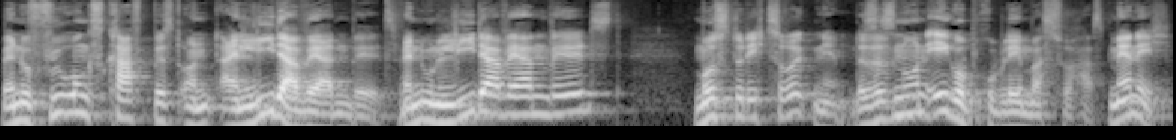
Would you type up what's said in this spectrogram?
wenn du Führungskraft bist und ein Leader werden willst. Wenn du ein Leader werden willst, musst du dich zurücknehmen. Das ist nur ein Ego-Problem, was du hast. Mehr nicht.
